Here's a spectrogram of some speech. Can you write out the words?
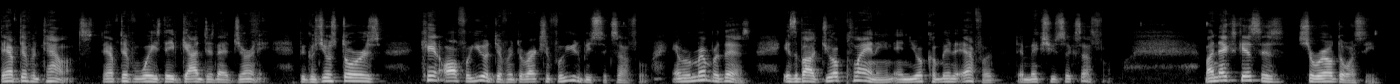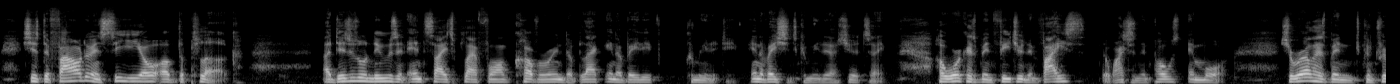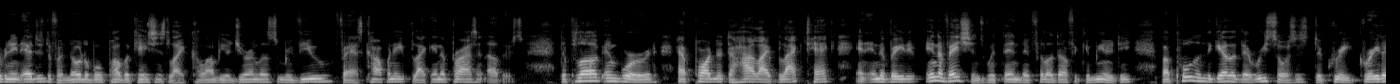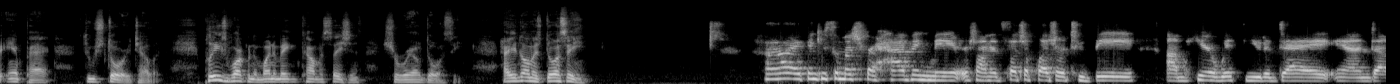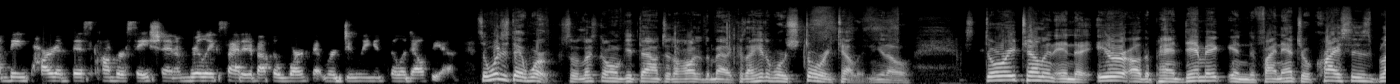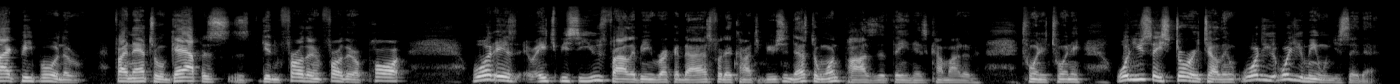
They have different talents. They have different ways they've gotten to that journey because your stories can't offer you a different direction for you to be successful. And remember this it's about your planning and your committed effort that makes you successful. My next guest is Sherrell Dorsey. She's the founder and CEO of The Plug, a digital news and insights platform covering the Black innovative community, innovations community, I should say. Her work has been featured in Vice, The Washington Post, and more. Sherrell has been contributing editor for notable publications like Columbia Journalism Review, Fast Company, Black Enterprise, and others. The Plug and WURD have partnered to highlight Black tech and innovative innovations within the Philadelphia community by pooling together their resources to create greater impact through storytelling. Please welcome to Money Making Conversations, Sherrell Dorsey. How you doing, Ms. Dorsey? Hi, thank you so much for having me, Rushion. It's such a pleasure to be um, here with you today and um, being part of this conversation. I'm really excited about the work that we're doing in Philadelphia. So, what is that work? So, let's go and get down to the heart of the matter because I hear the word storytelling, you know. Storytelling in the era of the pandemic, in the financial crisis, black people and the financial gap is, is getting further and further apart. What is HBCUs finally being recognized for their contribution? That's the one positive thing has come out of 2020. When you say storytelling, what do you what do you mean when you say that?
